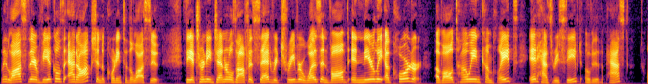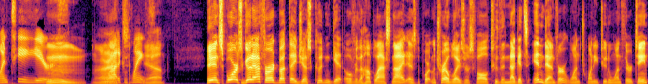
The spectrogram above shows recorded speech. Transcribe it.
they lost their vehicles at auction, according to the lawsuit. The Attorney General's office said Retriever was involved in nearly a quarter of all towing complaints it has received over the past 20 years. Mm, A lot of complaints. Yeah. In sports, good effort, but they just couldn't get over the hump last night as the Portland Trailblazers fall to the Nuggets in Denver, 122 to 113.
